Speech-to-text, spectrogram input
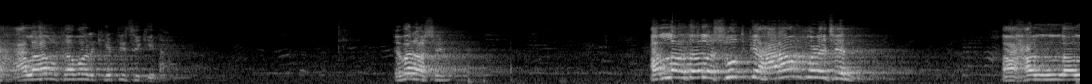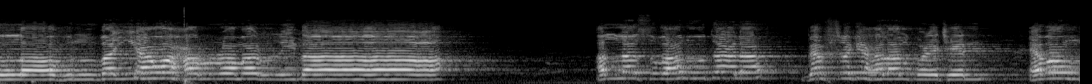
হালাল খাবার খেতেছি কিনা? এবার আসেন আল্লাহ সুদকে হারাম করেছেন। আল্লাহ ব্যবসাকে হালাল করেছেন এবং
